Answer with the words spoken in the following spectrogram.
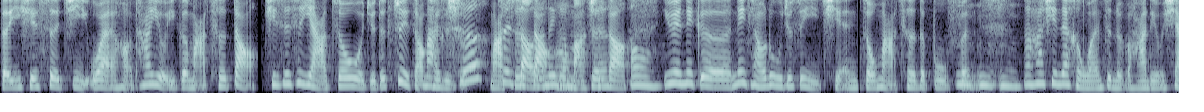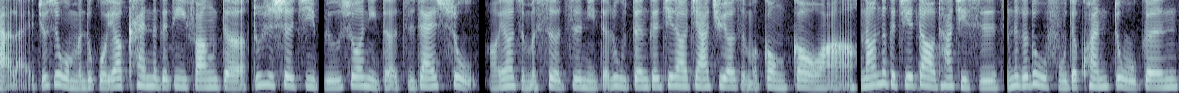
的一些设计以外，哈，它有一个马车道，其实是亚洲我觉得最早开始马车马车道那个马车道，因为那个那条路就是以前走马车的部分，嗯嗯，那它现在很完整的把它留下来。就是我们如果要看那个地方的都市设计，比如说你的植栽树啊要怎么设置，你的路灯跟街道家具要怎么共构啊，然后那个街道它其实那个路。幅的宽度跟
